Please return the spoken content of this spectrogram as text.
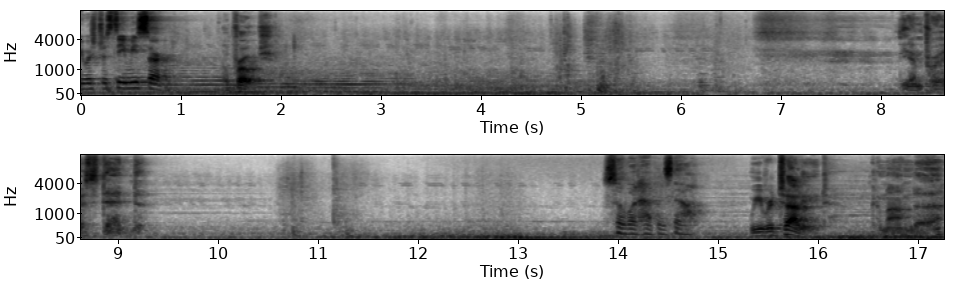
You wish to see me, sir? Approach. The Emperor is dead. So what happens now? We retaliate, Commander.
